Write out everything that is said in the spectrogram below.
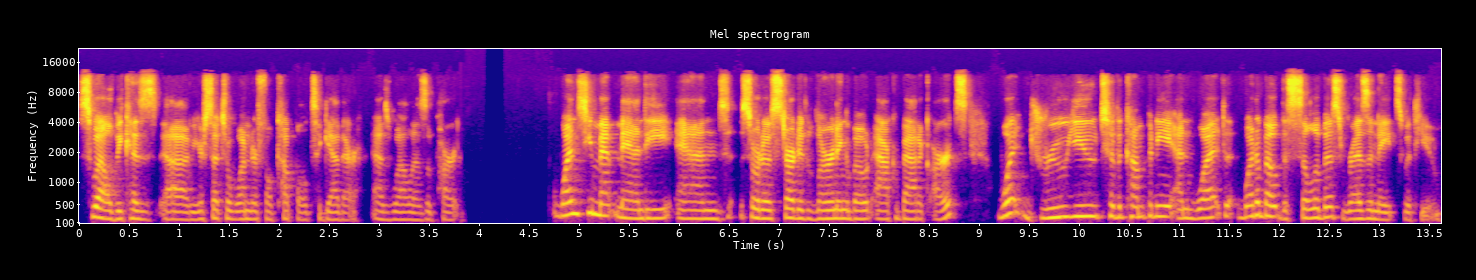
swell because uh, you're such a wonderful couple together as well as apart once you met Mandy and sort of started learning about acrobatic arts, what drew you to the company and what what about the syllabus resonates with you?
